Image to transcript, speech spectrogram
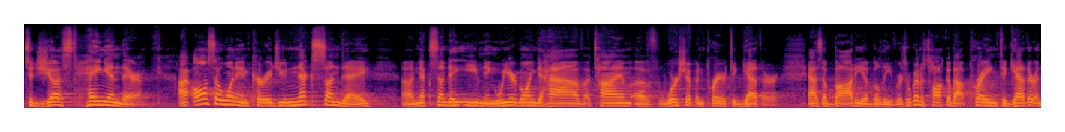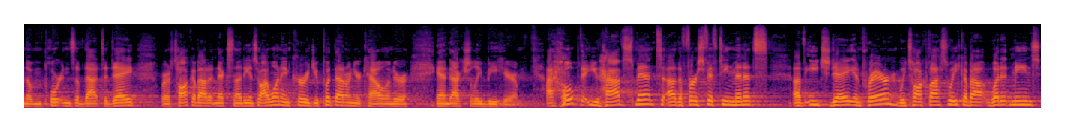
to just hang in there. I also want to encourage you next Sunday, uh, next Sunday evening, we are going to have a time of worship and prayer together as a body of believers. We're going to talk about praying together and the importance of that today. We're going to talk about it next Sunday. And so I want to encourage you, put that on your calendar and actually be here. I hope that you have spent uh, the first 15 minutes of each day in prayer. We talked last week about what it means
